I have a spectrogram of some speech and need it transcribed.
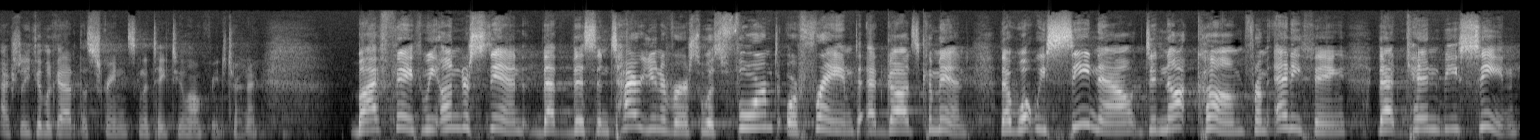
Actually, you could look at it at the screen. It's going to take too long for you to turn there. By faith, we understand that this entire universe was formed or framed at God's command, that what we see now did not come from anything that can be seen.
